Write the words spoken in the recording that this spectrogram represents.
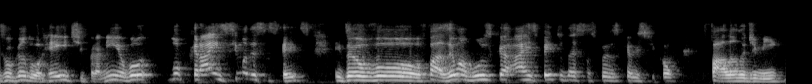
jogando hate para mim, eu vou lucrar em cima desses hates. Então, eu vou fazer uma música a respeito dessas coisas que eles ficam falando de mim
